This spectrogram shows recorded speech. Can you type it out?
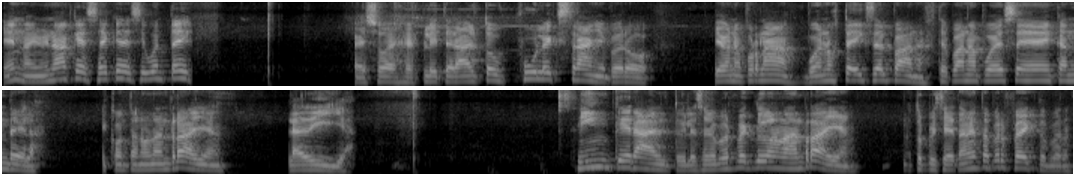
Bien, no hay nada que sé que decir buen take. Eso es splitter alto, full extraño, pero... Tío, no es por nada. Buenos takes del pana. Este pana puede ser candela. Y contra Nolan Ryan, ladilla. Sinker alto. Y le salió perfecto a Nolan Ryan. Nuestro PC también está perfecto, pero...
